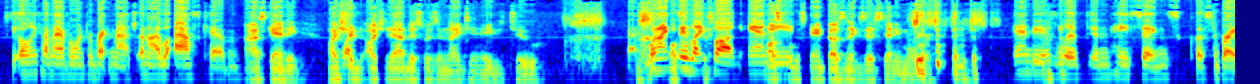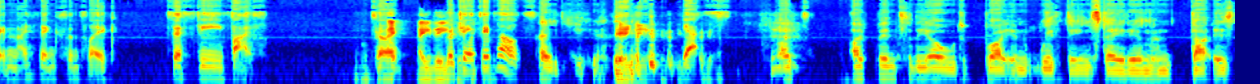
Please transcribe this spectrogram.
It's the only time I ever went to a Brighton match, and I will ask him. Ask Andy. I should I should add this was in 1982. Okay, When I say Possible- lifelong, Possible Andy this game doesn't exist anymore. Andy has lived in Hastings, close to Brighton, I think, since like fifty-five. So A- AD. good chance he 55. knows. AD. AD. Yes. I've, I've been to the old Brighton Withdean Stadium, and that is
